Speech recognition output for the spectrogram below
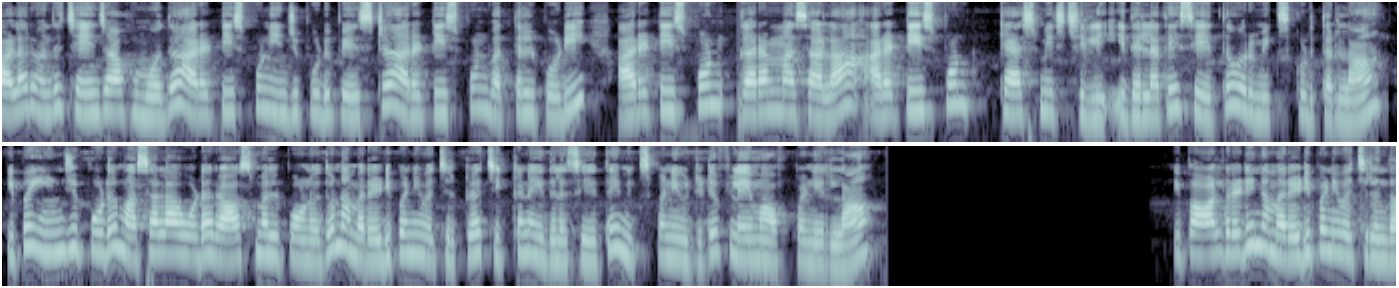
கலர் வந்து சேஞ்ச் ஆகும்போது அரை டீஸ்பூன் இஞ்சி பூடு பேஸ்ட்டு அரை டீஸ்பூன் வத்தல் பொடி அரை டீஸ்பூன் கரம் மசாலா அரை டீஸ்பூன் காஷ்மீர் சில்லி இது எல்லாத்தையும் சேர்த்து ஒரு மிக்ஸ் கொடுத்துடலாம். இப்போ இஞ்சி பூடு மசாலாவோட ராஸ்மெல் போனதும் நம்ம ரெடி பண்ணி வச்சுருக்கிற சிக்கனை இதில் சேர்த்து மிக்ஸ் பண்ணி விட்டுட்டு ஃப்ளேம் ஆஃப் பண்ணிடலாம். இப்போ ஆல்ரெடி நம்ம ரெடி பண்ணி வச்சுருந்த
